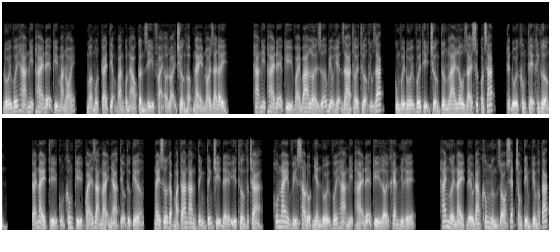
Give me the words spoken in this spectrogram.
đối với hạ nghị hai đệ kỳ mà nói mở một cái tiệm bán quần áo cần gì phải ở loại trường hợp này nói ra đây. Hạ nghị Hải đệ kỳ vài ba lời giữa biểu hiện ra thời thượng cứu giác, cùng với đối với thị trường tương lai lâu dài sức quan sát, tuyệt đối không thể khinh thường. Cái này thì cũng không kỳ quái dạng lại nhà tiểu tử kia, ngày xưa gặp mặt an an tính tính chỉ để ý thưởng thức trà, hôm nay vì sao đột nhiên đối với hạ nghị hải đệ kỳ lời khen như thế? Hai người này đều đang không ngừng dò xét trong tìm kiếm hợp tác,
